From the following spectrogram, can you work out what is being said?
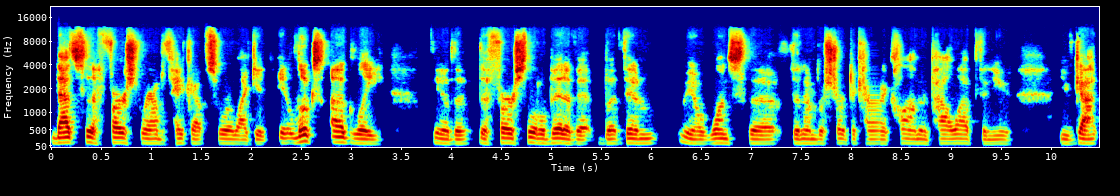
that's the first round of hiccups where like it it looks ugly, you know, the the first little bit of it, but then you know once the the numbers start to kind of climb and pile up then you you've got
